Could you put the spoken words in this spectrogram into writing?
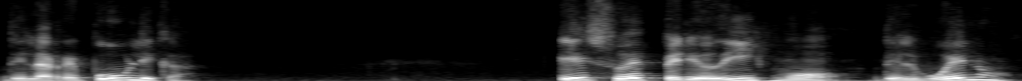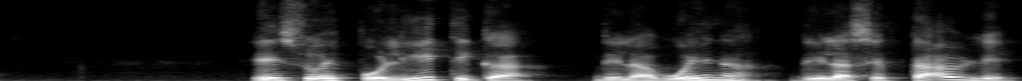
de la República. ¿Eso es periodismo del bueno? ¿Eso es política de la buena, del aceptable?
